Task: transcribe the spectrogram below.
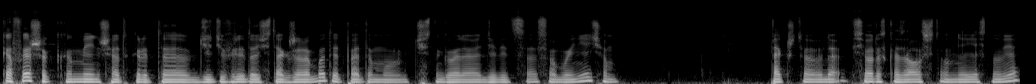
кафешек меньше открыто, duty free точно так же работает, поэтому, честно говоря, делиться особо и нечем. Так что, да, все рассказал, что у меня есть на уме.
